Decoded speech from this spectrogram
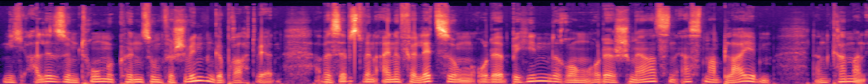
Nicht alle Symptome können zum Verschwinden gebracht werden, aber selbst wenn eine Verletzung oder Behinderung oder Schmerzen erstmal bleiben, dann kann man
